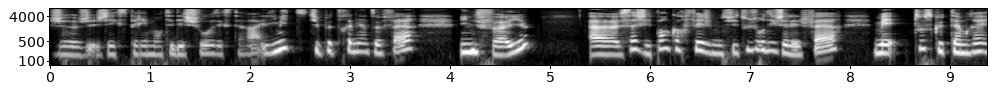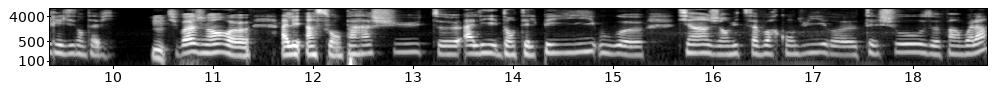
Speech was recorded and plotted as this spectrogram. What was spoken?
J'ai expérimenté des choses, etc. Limite, tu peux très bien te faire une feuille. Euh, ça, je l'ai pas encore fait, je me suis toujours dit que j'allais le faire, mais tout ce que tu aimerais réaliser dans ta vie. Hmm. Tu vois, genre, euh, aller un saut en parachute, euh, aller dans tel pays, ou euh, tiens, j'ai envie de savoir conduire telle chose, enfin voilà,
